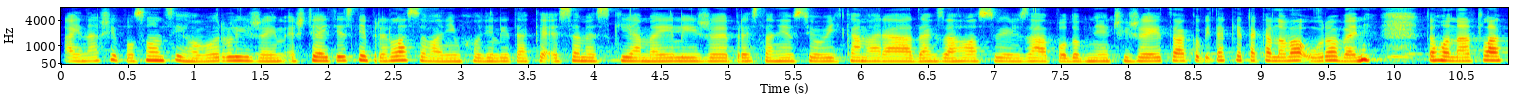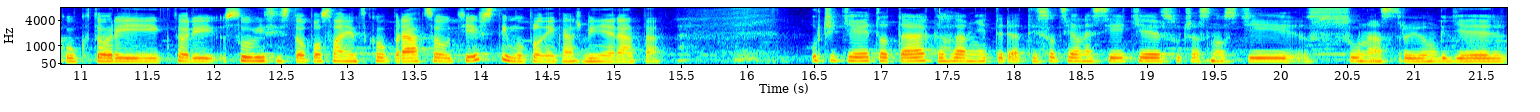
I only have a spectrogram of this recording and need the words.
Aj naši poslanci hovorili, že im ešte aj tesne pred hlasovaním chodili také SMS-ky a maily, že prestane s byť kamarád, ak zahlasuješ za a podobne. Čiže je to akoby také, taká nová úroveň toho natlaku, ktorý, ktorý súvisí s tou poslaneckou prácou. Tiež s tým úplne každý neráta. Určite je to tak, hlavne teda tie sociálne siete v súčasnosti sú nástrojom, kde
